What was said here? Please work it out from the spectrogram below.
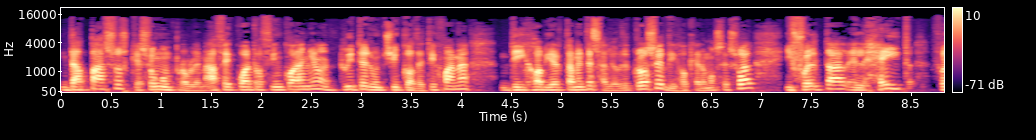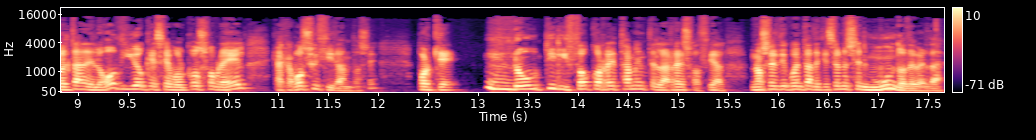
da pasos que son un problema. Hace cuatro o cinco años en Twitter un chico de Tijuana dijo abiertamente, salió del closet, dijo que era homosexual y fue el tal, el hate, fue el tal, el odio que se volcó sobre él que acabó suicidándose. Porque no utilizó correctamente la red social. No se dio cuenta de que ese no es el mundo de verdad.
